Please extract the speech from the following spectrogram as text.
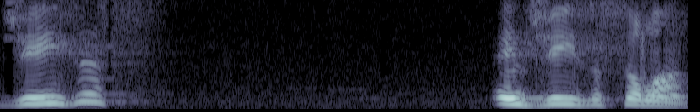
Jesus and Jesus alone.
